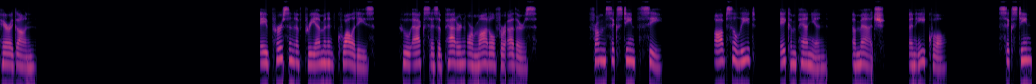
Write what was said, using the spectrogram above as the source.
Paragon A person of preeminent qualities, who acts as a pattern or model for others. From 16th c. Obsolete, a companion, a match, an equal. 16th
